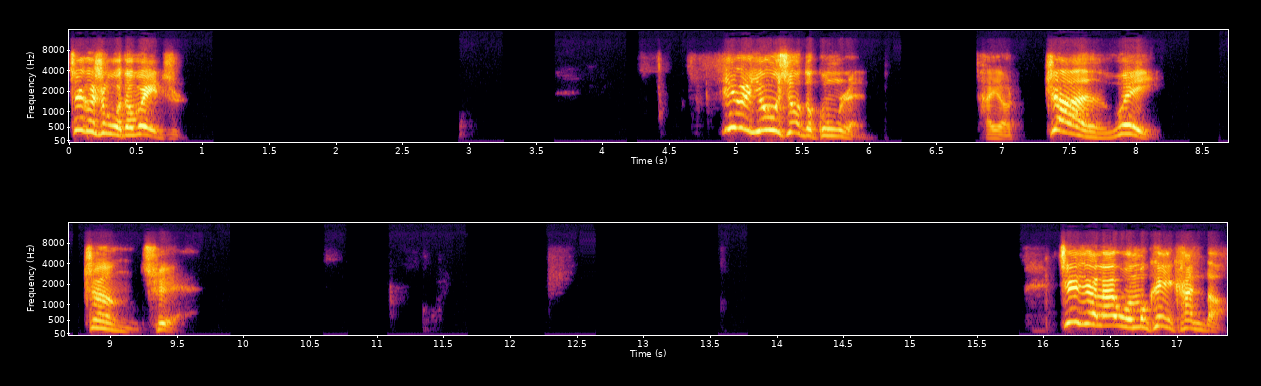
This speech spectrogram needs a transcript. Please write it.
这个是我的位置。一个优秀的工人他要站位正确。接下来我们可以看到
